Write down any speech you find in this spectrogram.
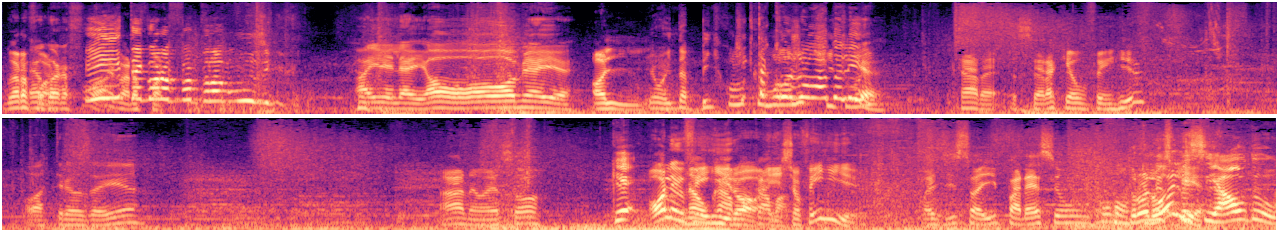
Agora É fora. agora fora. Eita, agora foi pela música. Aí ele aí, ó, ó, o homem aí. Olha. Meu, ainda bem que O que, tá congelado título, ali? hein? Cara, será que é o Fenrir? Ó, Atreus aí. Ah, não, é só... Que? Olha o Não, Fenrir, calma, ó. calma. Esse é o Fenrir. Mas isso aí parece um controle, Controle? especial do God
